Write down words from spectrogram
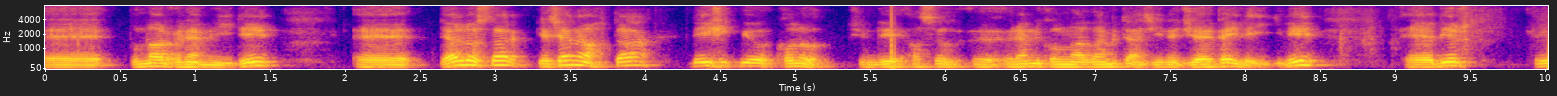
E, bunlar önemliydi. E, değerli dostlar, geçen hafta değişik bir konu. Şimdi asıl e, önemli konulardan bir tanesi yine CHP ile ilgili e, bir e,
